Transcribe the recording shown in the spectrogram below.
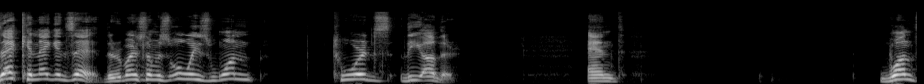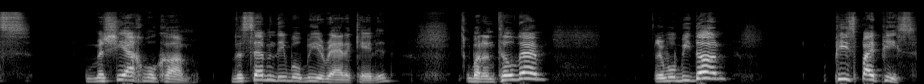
zeh keneged zeh. The Rebbe Shalom is always one towards the other, and once Mashiach will come, the seventy will be eradicated. But until then, it will be done piece by piece,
